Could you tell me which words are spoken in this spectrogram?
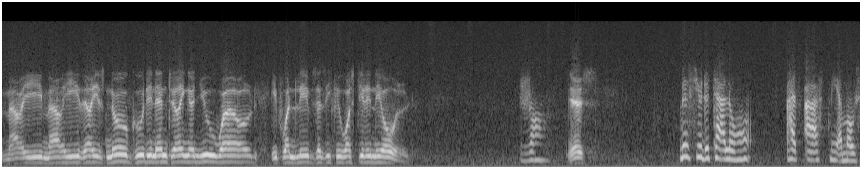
Marie, Marie, there is no good in entering a new world if one lives as if he was still in the old. Jean, Yes, Monsieur de Talon has asked me a most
